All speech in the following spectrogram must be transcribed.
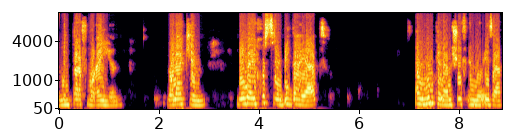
من طرف معين. ولكن بما يخص البدايات أو ممكن عم نشوف إنه إذا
